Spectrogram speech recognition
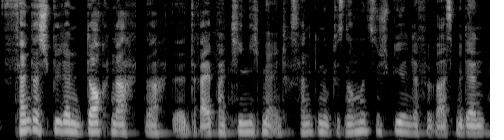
fand das Spiel dann doch nach, nach äh, drei Partien nicht mehr interessant genug, das nochmal zu spielen. Dafür war es mir dann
